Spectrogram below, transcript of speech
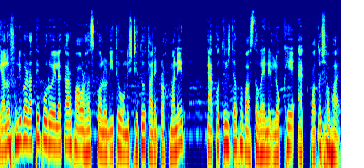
গেল শনিবার রাতে পৌর এলাকার পাওয়ার হাউস কলোনিতে অনুষ্ঠিত তারেক রহমানের একত্রিশ দফা বাস্তবায়নের লক্ষ্যে এক পথসভায়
